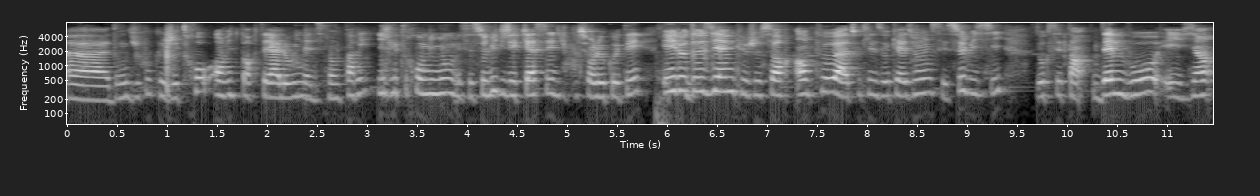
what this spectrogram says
euh, donc du coup que j'ai trop envie de porter Halloween à Disneyland Paris. Il est trop mignon mais c'est celui que j'ai cassé du coup sur le côté. Et le deuxième que je sors un peu à toutes les occasions c'est celui-ci. Donc c'est un Dembo et il vient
